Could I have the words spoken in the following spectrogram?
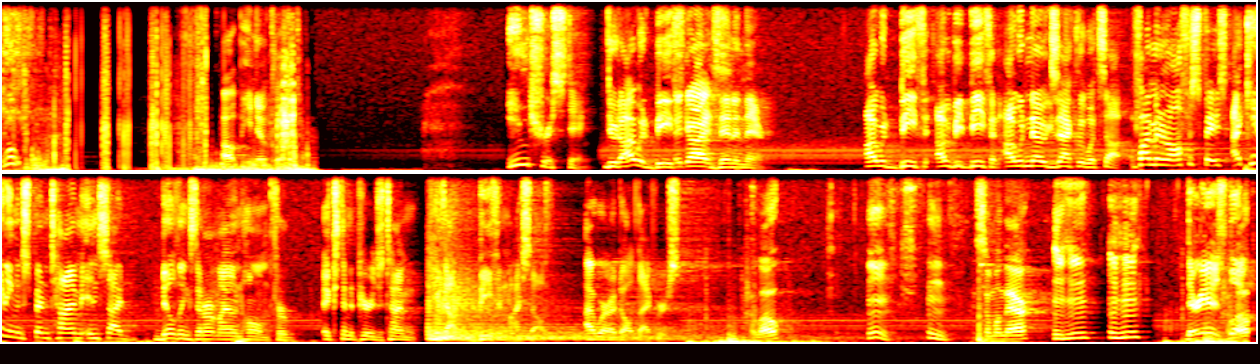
Whoa. Oh, he no clipped. Interesting. Dude, I would beef Hey, guys. then and there. I would beef I would be beefing. I would know exactly what's up. If I'm in an office space, I can't even spend time inside buildings that aren't my own home for extended periods of time without beefing myself. I wear adult diapers. Hello. Mm, Is someone there? Mm-hmm. Mm-hmm. There is, look.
